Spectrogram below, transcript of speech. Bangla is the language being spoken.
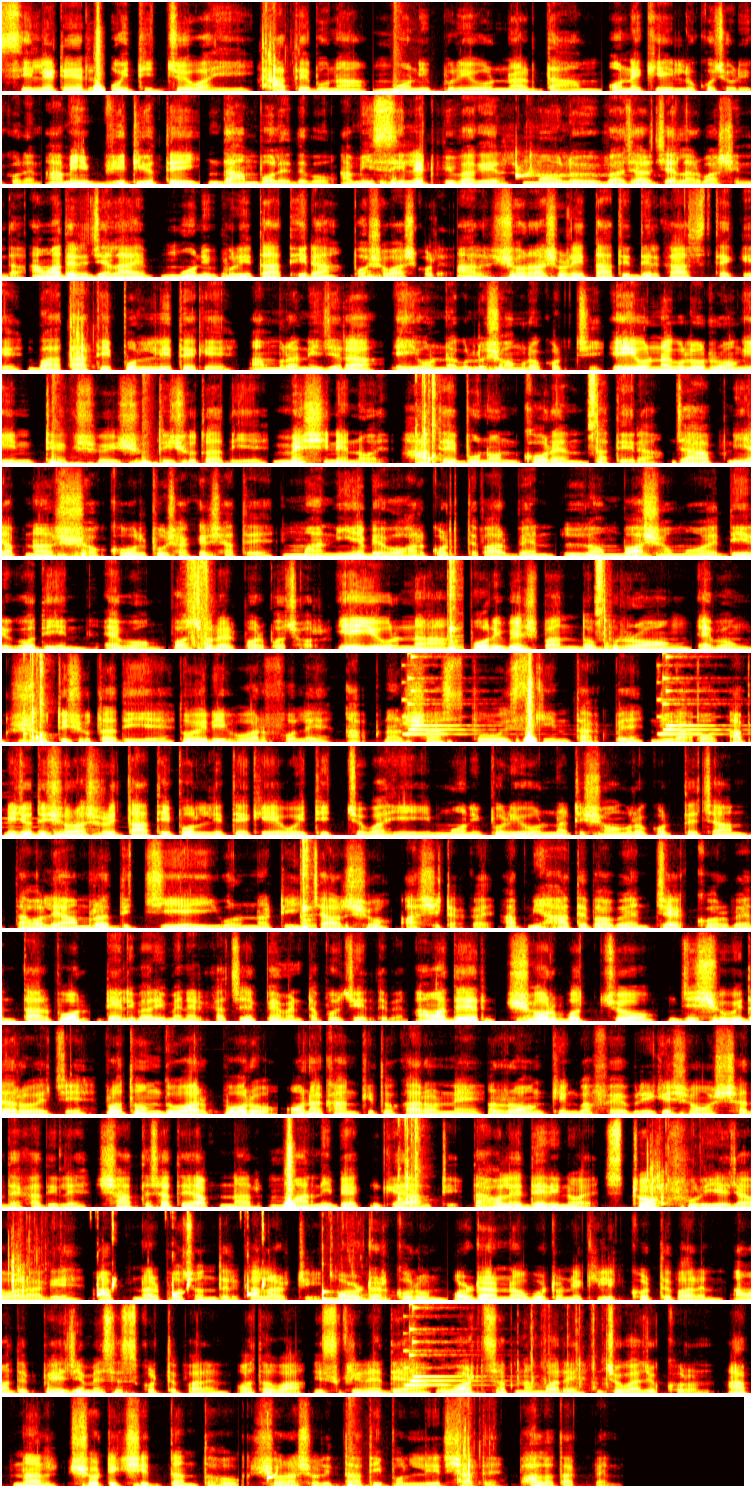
সিলেটের ঐতিহ্যবাহী হাতে বোনা মণিপুরি ওড়নার দাম অনেকেই লুকোচুরি করেন। আমি ভিডিওতেই দাম বলে দেব। আমি সিলেট বিভাগের মৌলভীবাজার জেলার বাসিন্দা। আমাদের জেলায় মণিপুরি তাঁতিরা বসবাস করে। আর সরাসরি তাঁতিদের কাছ থেকে বা তাঁতি পল্লী থেকে আমরা নিজেরা এই ওড়নাগুলো সংগ্রহ করছি। এই ওড়নাগুলো রঙিন, টেকসই সুতি সুতা দিয়ে মেশিনে নয়, হাতে বুনন করেন তাঁতিরা, যা আপনি আপনার সকল পোশাকের সাথে মানিয়ে ব্যবহার করতে পারবেন। লম্বা সময় দীর্ঘদিন এবং বছরের পর বছর। এই উড়না পরিবেশ বান্ধব রং এবং সুতি সুতা দিয়ে তৈরি হওয়ার ফলে আপনার স্বাস্থ্য ও স্কিন থাকবে নিরাপদ। আপনি যদি সরাসরি তাঁতি পল্লী থেকে ঐতিহ্যবাহী মণিপুরী ওড়নাটি সংগ্রহ করতে চান, তাহলে আমরা দিচ্ছি এই ওড়নাটি চারশো আশি টাকায়। আপনি হাতে পাবেন, চেক করবেন, তারপর ডেলিভারি ম্যানের কাছে পেমেন্টটা বুঝিয়ে দেবেন। আমাদের সর্বোচ্চ যে সুবিধা রয়েছে, প্রথম দোয়ার পরও অনাকাঙ্ক্ষিত কারণে রং কিংবা ফেব্রিকের সমস্যা দেখা দিলে সাথে সাথে আপনার মানি ব্যাগ গ্যারান্টি তাহলে দেরি নয় স্টক ফুরিয়ে যাওয়ার আগে আপনার পছন্দের কালারটি অর্ডার করুন। অর্ডার নাও বটনে ক্লিক করতে পারেন, আমাদের পেজে মেসেজ করতে পারেন অথবা স্ক্রিনে দেয়া হোয়াটসঅ্যাপ নম্বরে যোগাযোগ করুন। আপনার সঠিক সিদ্ধান্ত হোক সরাসরি তাঁতি পল্লীর সাথে। ভালো থাকবেন।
